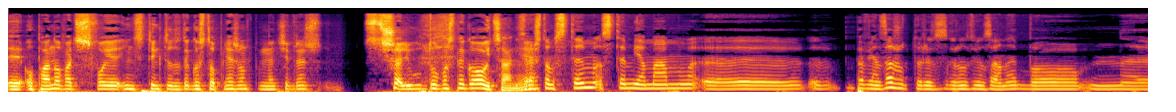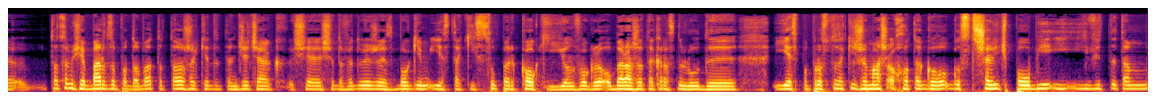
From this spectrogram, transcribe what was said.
e, opanować swoje instynkty do tego stopnia, że on w pewnym momencie wręcz strzelił do własnego ojca, nie? Zresztą z tym, z tym ja mam e, pewien zarzut, który jest związany, bo mm, e, to, co mi się bardzo podoba, to to, że kiedy ten dzieciak się, się dowiaduje, że jest Bogiem i jest taki super koki i on w ogóle obraża te krasnoludy i jest po prostu taki, że masz ochotę go, go strzelić po łbie i, i tam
